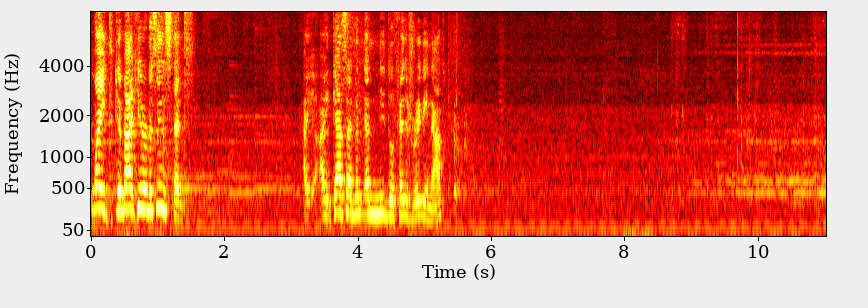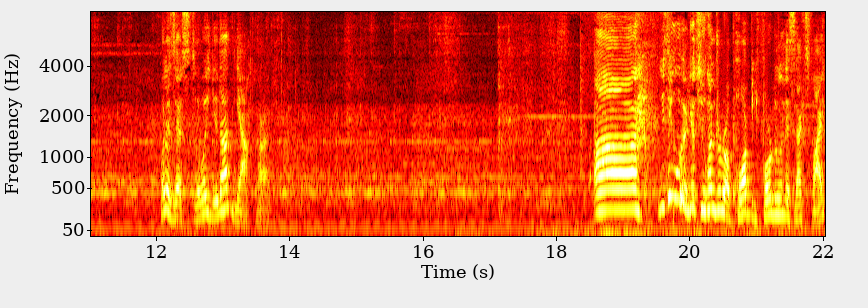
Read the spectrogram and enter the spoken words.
Wait, get back here this instant. I I guess I didn't, I didn't need to finish reading that. What is this? Do we do that? Yeah. All Uh, you think we can get 200 report before doing this next fight?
